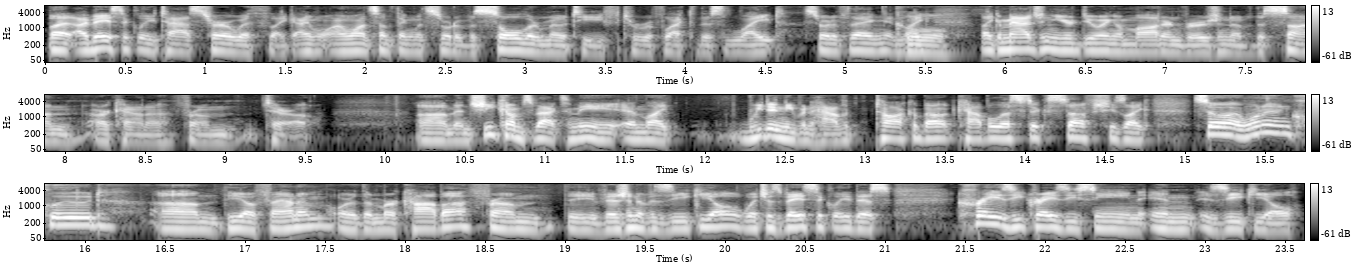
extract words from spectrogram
but I basically tasked her with like I, I want something with sort of a solar motif to reflect this light sort of thing. And Cool. like like imagine you're doing a modern version of the Sun Arcana from Tarot. Um, and she comes back to me and like we didn't even have a talk about Kabbalistic stuff. She's like, so I want to include um, the Ophanim or the Merkaba from the Vision of Ezekiel, which is basically this crazy, crazy scene in Ezekiel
